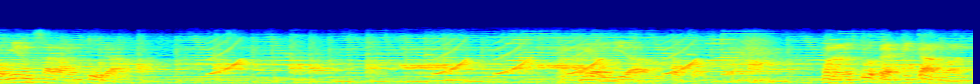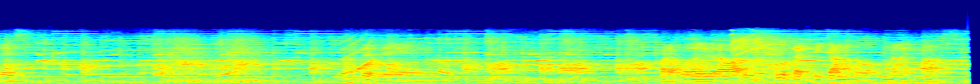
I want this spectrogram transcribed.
Comienza la aventura. Me había olvidado un poco. Bueno, lo estuve practicando antes. Antes de... Para poder grabarlo. Lo estuve practicando una vez más.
